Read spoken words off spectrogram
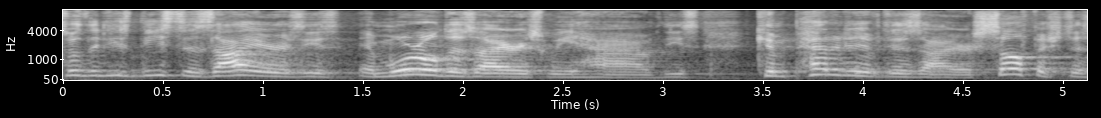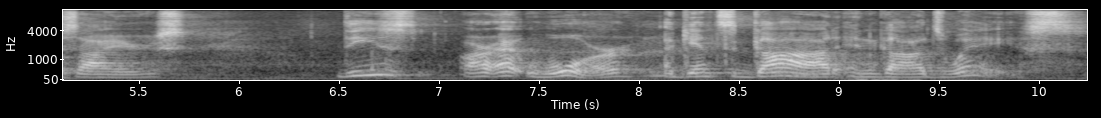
so that these, these desires, these immoral desires we have, these competitive desires, selfish desires, these are at war against God and God's ways.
